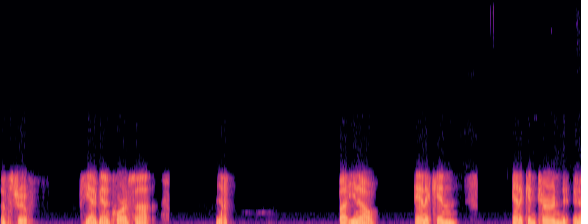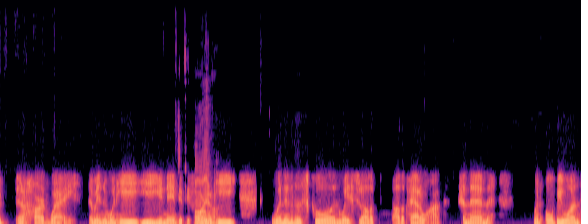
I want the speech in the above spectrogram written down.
That's true. He had to be on Coruscant. Yep. But you know, Anakin, Anakin turned in a in a hard way. I mean, when he you, you named it before, Oh, yeah. when he went into the school and wasted all the all the Padawan, and then when Obi Wan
